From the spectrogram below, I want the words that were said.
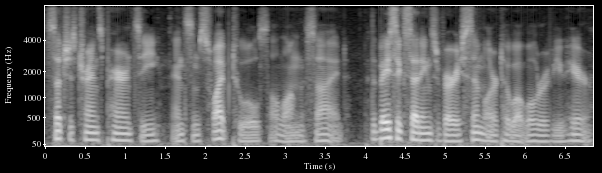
such as transparency and some swipe tools along the side. The basic settings are very similar to what we'll review here.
